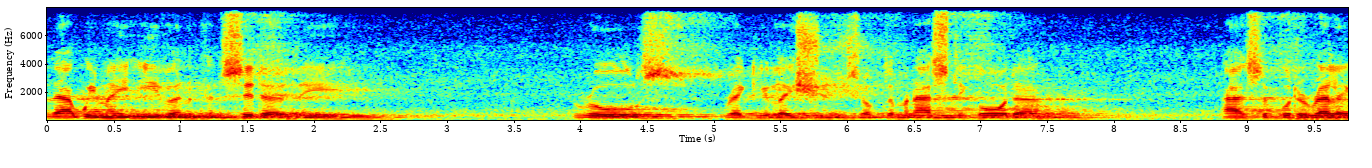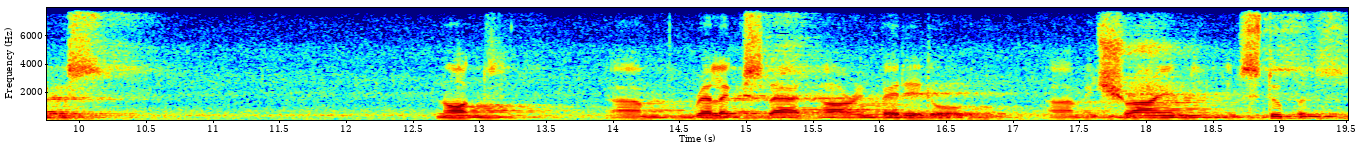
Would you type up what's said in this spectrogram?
That we may even consider the rules, regulations of the monastic order as the Buddha relics, not um, relics that are embedded or um, enshrined in stupas,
